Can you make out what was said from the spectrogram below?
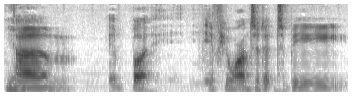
Yeah. Um, it- but if you wanted it to be,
